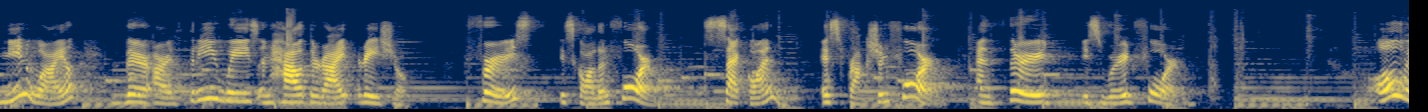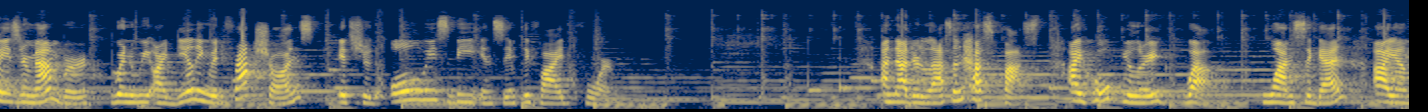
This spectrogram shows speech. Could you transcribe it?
Meanwhile, there are three ways on how to write ratio. First is colon form. Second is fraction form. And third is word form. Always remember, when we are dealing with fractions, it should always be in simplified form. Another lesson has passed. I hope you learned well. Once again, I am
